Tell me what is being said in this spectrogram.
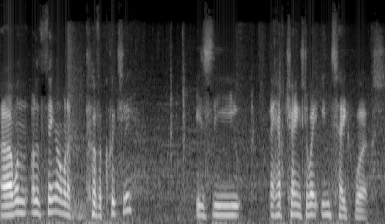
Uh, one other thing I want to cover quickly is the they have changed the way intake works.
